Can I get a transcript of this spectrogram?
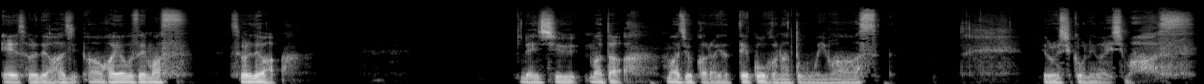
えー、それでははじ、おはようございます。それでは、練習、また、魔女からやっていこうかなと思います。よろしくお願いします。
